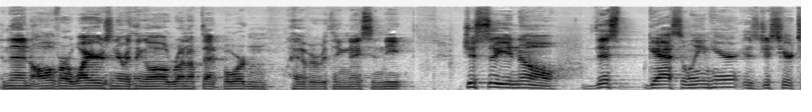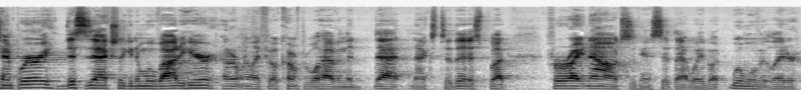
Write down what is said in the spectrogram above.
and then all of our wires and everything all run up that board and have everything nice and neat. Just so you know, this gasoline here is just here temporary. This is actually gonna move out of here. I don't really feel comfortable having the, that next to this, but for right now, it's just gonna sit that way, but we'll move it later.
